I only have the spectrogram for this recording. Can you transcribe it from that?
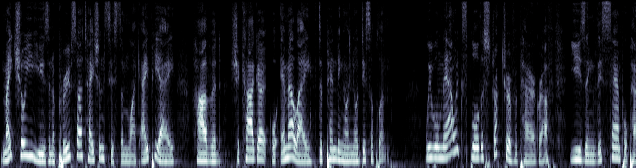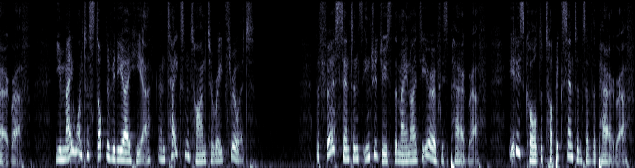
Make sure you use an approved citation system like APA, Harvard, Chicago or MLA depending on your discipline. We will now explore the structure of a paragraph using this sample paragraph. You may want to stop the video here and take some time to read through it. The first sentence introduced the main idea of this paragraph. It is called the topic sentence of the paragraph.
